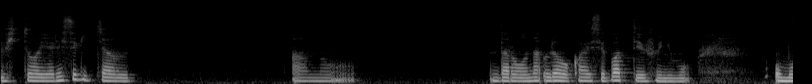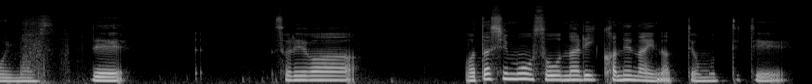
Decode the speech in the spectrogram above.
う人はやりすぎちゃうあのだろうな裏を返せばっていうふうにも思います。でそれは私もそうなりかねないなって思ってて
